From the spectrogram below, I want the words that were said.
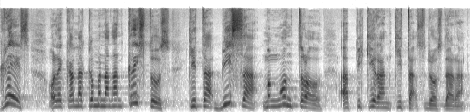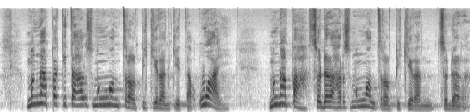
grace oleh karena kemenangan Kristus kita bisa mengontrol uh, pikiran kita saudara-saudara. Mengapa kita harus mengontrol pikiran kita? Why? Mengapa saudara harus mengontrol pikiran saudara?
